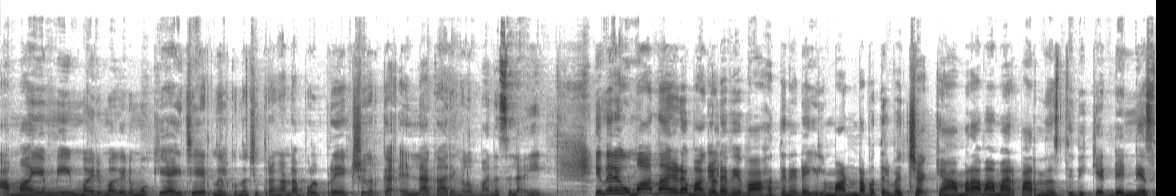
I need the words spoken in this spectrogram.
അമ്മായിയമ്മയും മരുമകനും ഒക്കെയായി ചേർന്ന് നിൽക്കുന്ന ചിത്രം കണ്ടപ്പോൾ പ്രേക്ഷകർക്ക് എല്ലാ കാര്യങ്ങളും മനസ്സിലായി. ഇന്നലെ ഉമാനായരുടെ മകളുടെ വിവാഹത്തിനിടയിൽ മണ്ഡപത്തിൽ വെച്ച് ക്യാമറാമാമാർ പറഞ്ഞ സ്ഥിതിക്ക് ഡെന്നിസ്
